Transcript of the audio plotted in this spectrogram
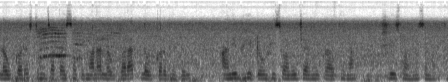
लवकरच तुमचा पैसा तुम्हाला लवकरात लवकर भेटेल. आणि भेटो ही स्वामीचरणी प्रार्थना श्री स्वामी समर्थ.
